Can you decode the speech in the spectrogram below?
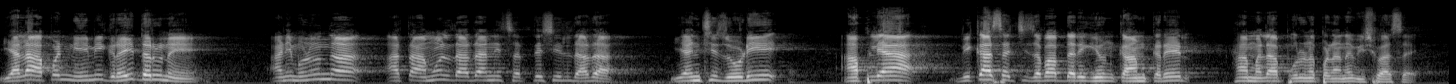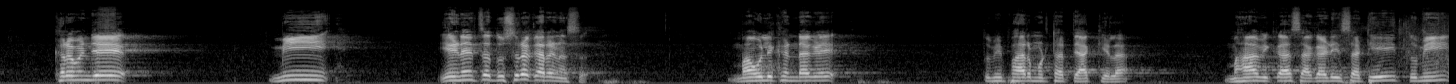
याला आपण नेहमी ग्रहीत धरू नये. आणि म्हणून आता अमोल दादा आणि सत्यशील दादा यांची जोडी आपल्या विकासाची जबाबदारी घेऊन काम करेल हा मला पूर्णपणानं विश्वास आहे. खरं म्हणजे मी येण्याचं दुसरं कारण असं माऊली खंडागळे तुम्ही फार मोठा त्याग केला. महाविकास आघाडीसाठी तुम्ही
